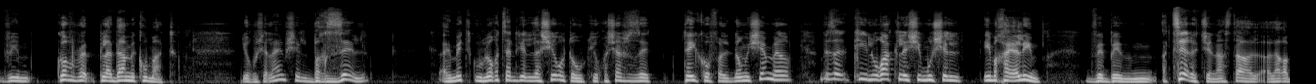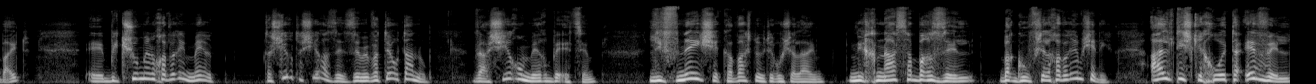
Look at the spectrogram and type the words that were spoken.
ועם כובע פלדה מקומט. ירושלים של ברזל, האמת, הוא לא רצה לשיר אותו, כי הוא חשב שזה טייק אוף על נעמי שמר, וזה כאילו רק לשימוש של עם החיילים. ובעצרת שנעשתה על, על הר הבית, אה, ביקשו ממנו חברים, מאיר, תשאיר את השיר הזה, זה מבטא אותנו. והשיר אומר בעצם, לפני שכבשנו את ירושלים, נכנס הברזל בגוף של החברים שלי. אל תשכחו את האבל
